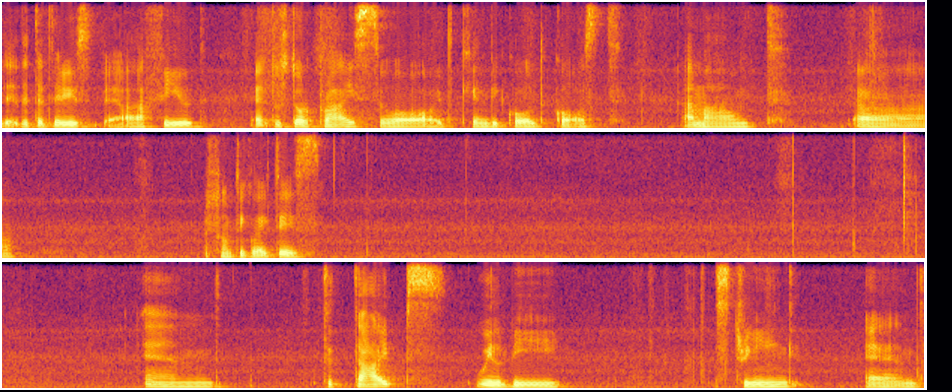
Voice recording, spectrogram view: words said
that there is a field uh, to store price so it can be called cost amount uh, something like this and the types will be string and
